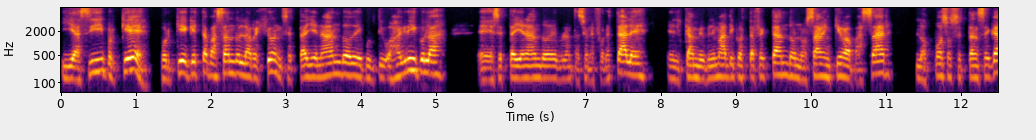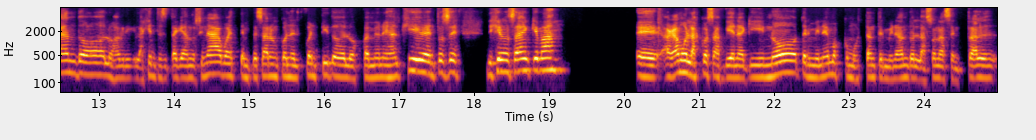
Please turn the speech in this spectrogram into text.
y así, ¿por qué? ¿Por qué? ¿Qué está pasando en la región? Se está llenando de cultivos agrícolas, eh, se está llenando de plantaciones forestales, el cambio climático está afectando, no saben qué va a pasar, los pozos se están secando, la gente se está quedando sin agua, empezaron con el cuentito de los camiones aljibe, entonces dijeron, ¿saben qué más? Eh, hagamos las cosas bien aquí, no terminemos como están terminando en la zona central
